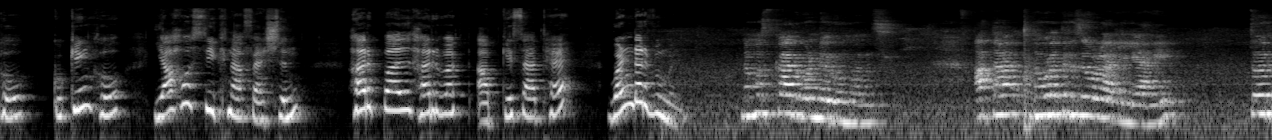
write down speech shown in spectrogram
हो कुकिंग हो या हो सीखना फैशन हर पल हर वक्त आपके साथ है वंडर वुमन नमस्कार वंडर वुमन्स आता नवरात्र जवळ आलेली आहे. तर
